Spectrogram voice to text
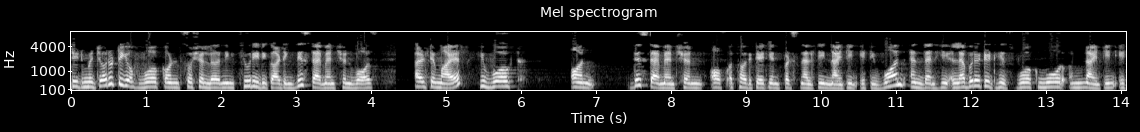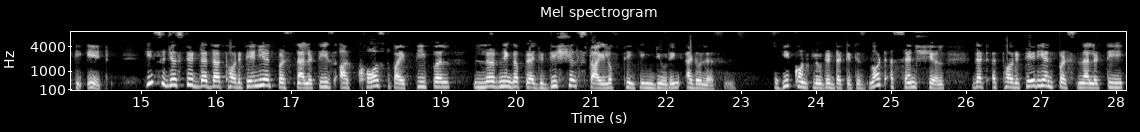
did majority of work on social learning theory regarding this dimension was Altemeyer. He worked on this dimension of authoritarian personality in 1981, and then he elaborated his work more in 1988. He suggested that the authoritarian personalities are caused by people learning a prejudicial style of thinking during adolescence. So he concluded that it is not essential that authoritarian personality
